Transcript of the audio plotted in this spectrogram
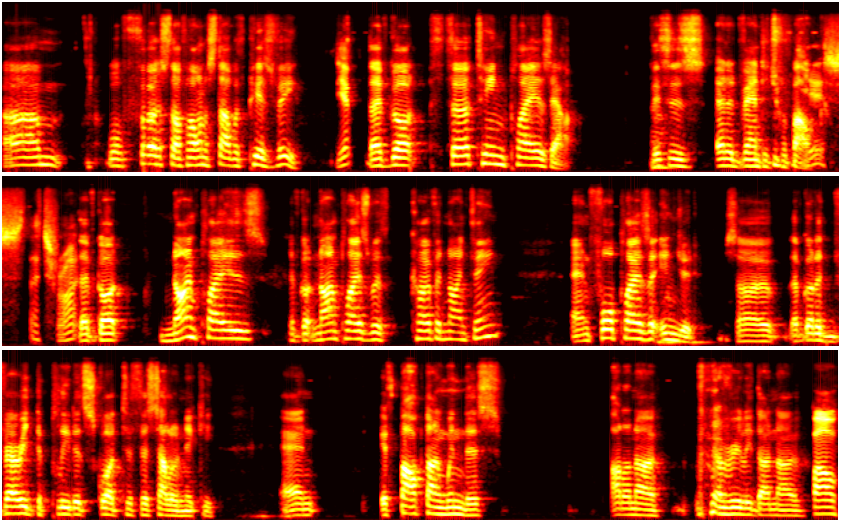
Um, well, first off, I want to start with PSV. Yep. They've got 13 players out. This oh. is an advantage for PAOK. yes, that's right. They've got nine players. They've got nine players with COVID 19, and four players are injured. So they've got a very depleted squad to Thessaloniki. And if PAOK don't win this, I don't know. I really don't know. PAOK,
